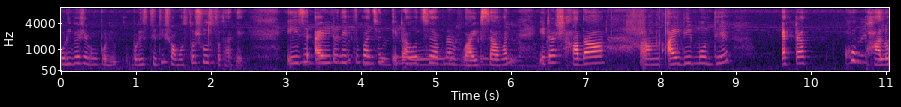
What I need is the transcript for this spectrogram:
পরিবেশ এবং পরিস্থিতি সমস্ত সুস্থ থাকে। এই যে আইডিটা দেখতে পাচ্ছেন এটা হচ্ছে আপনার হোয়াইট সাবান। এটা সাদা আইডির মধ্যে একটা খুব ভালো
